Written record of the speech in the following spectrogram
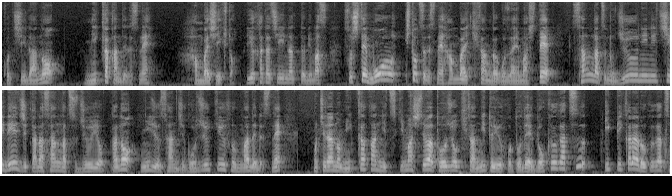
こちらの3日間でですね、販売していくという形になっております。そしてもう一つですね、販売期間がございまして、3月の12日0時から3月14日の23時59分までですね、こちらの3日間につきましては、搭乗期間にということで、6月1日から6月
